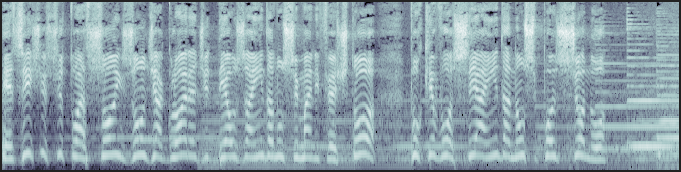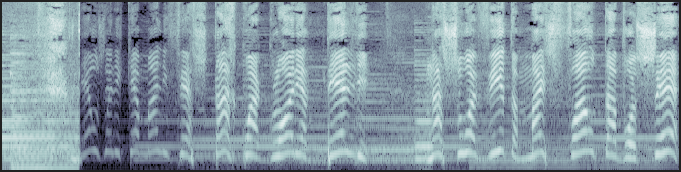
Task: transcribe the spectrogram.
Existem situações onde a glória de Deus ainda não se manifestou, porque você ainda não se posicionou. Deus ele quer manifestar com a glória dele na sua vida, mas falta a você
